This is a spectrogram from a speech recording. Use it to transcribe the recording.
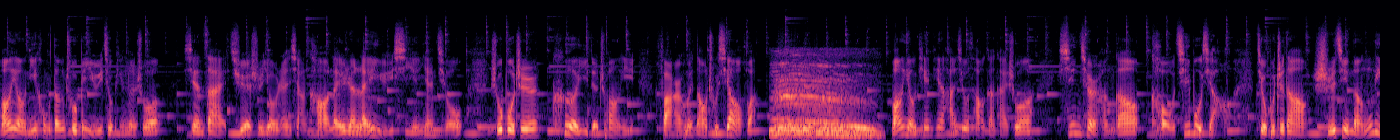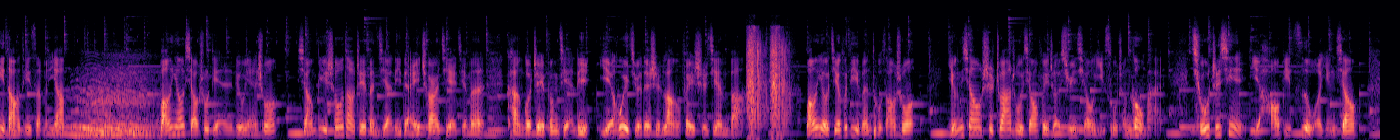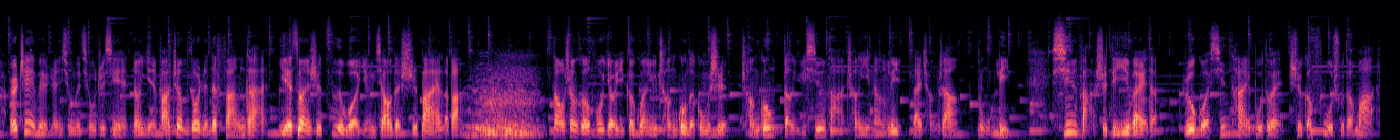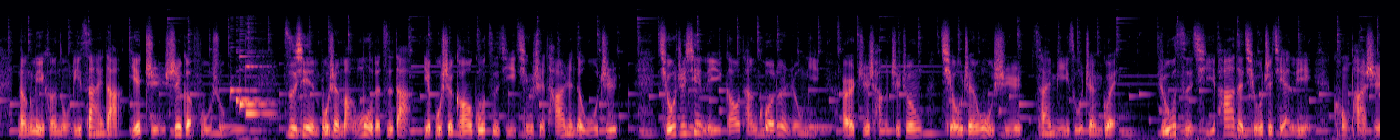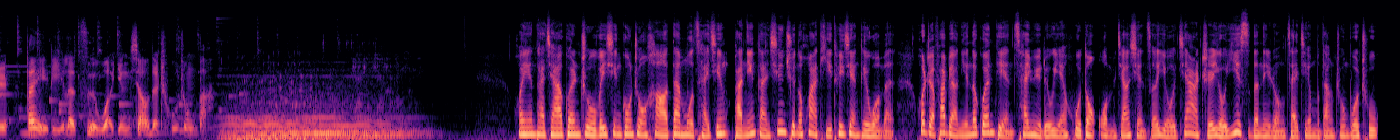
网友霓虹灯处避雨就评论说：“现在确实有人想靠雷人雷语吸引眼球，殊不知刻意的创意反而会闹出笑话。”网友天天含羞草感慨说：“心气儿很高，口气不小，就不知道实际能力到底怎么样。”网友小数点留言说：“想必收到这份简历的 HR 姐姐们看过这封简历，也会觉得是浪费时间吧。”网友杰夫蒂文吐槽说：“营销是抓住消费者需求以促成购买，求职信也好比自我营销，而这位仁兄的求职信能引发这么多人的反感，也算是自我营销的失败了吧。”稻盛和夫有一个关于成功的公式：成功等于心法乘以能力再乘上努力。心法是第一位的，如果心态不对，是个负数的话，能力和努力再大，也只是个负数。自信不是盲目的自大，也不是高估自己、轻视他人的无知。求职信里高谈阔论容易，而职场之中求真务实才弥足珍贵。如此奇葩的求职简历，恐怕是背离了自我营销的初衷吧。欢迎大家关注微信公众号“弹幕财经”，把您感兴趣的话题推荐给我们，或者发表您的观点，参与留言互动。我们将选择有价值、有意思的内容在节目当中播出。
